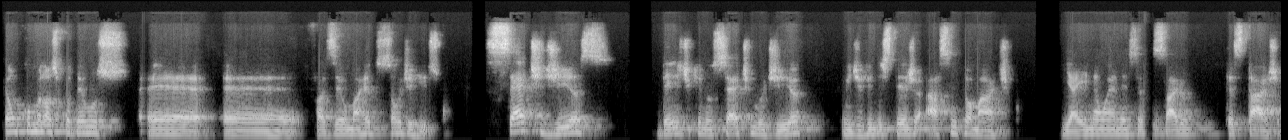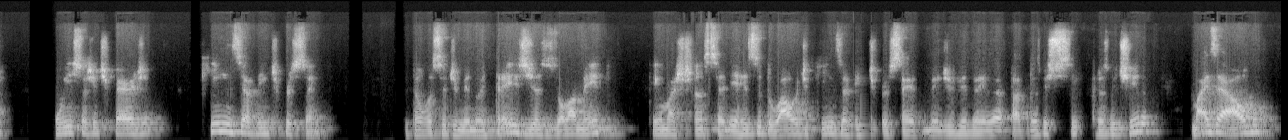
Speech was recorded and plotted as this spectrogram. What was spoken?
Então, como nós podemos é, é, fazer uma redução de risco? Sete dias, desde que no sétimo dia o indivíduo esteja assintomático. E aí não é necessário testagem. Com isso, a gente perde 15 a 20%. Então, você diminui três dias de isolamento, tem uma chance ali residual de 15 a 20% do indivíduo ainda estar tá transmitindo, mas é algo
